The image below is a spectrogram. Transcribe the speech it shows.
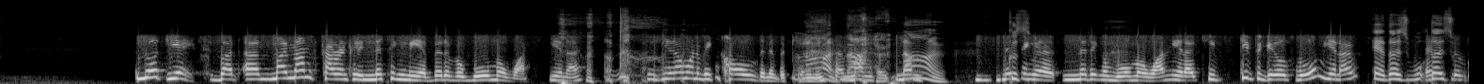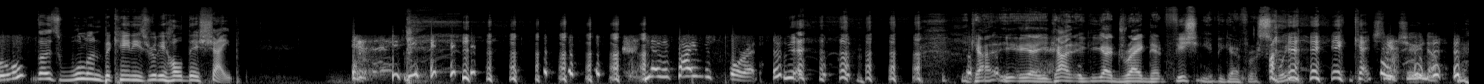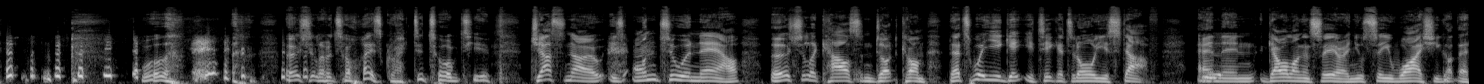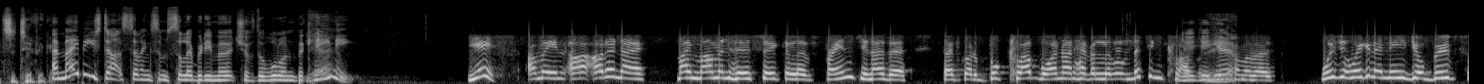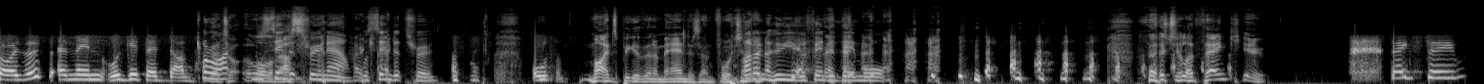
Not yet, but um, my mum's currently knitting me a bit of a warmer one. You know, 'Cause you don't want to be cold in a bikini. No, so no, mum's, mum's No. knitting a knitting a warmer one. You know, keep keep the girls warm. You know, Yeah, those That's those the rule. those woolen bikinis really hold their shape. yeah, they're famous for it. You can't. you- Yeah, you can't. You can go dragnet fishing if you go for a swim. Catch some tuna. Well, Urzila, it's always great to talk to you. Just No is on tour now. UrzilaCarlson.com. That's where you get your tickets and all your stuff. And then go along and see her, and you'll see why she got that certificate. and maybe you start selling some celebrity merch of the woolen bikini. Yes, I mean, I, I don't know. My mum and her circle of friends, you know, the they've got a book club. Why not have a little knitting club? Yeah, yeah, yeah. Some of those. We're, we're going to need your boob sizes, and then we'll get that done. All right, all we'll send us. it through now. We'll send it through. Awesome. Mine's bigger than Amanda's, unfortunately. I don't know who you've offended there more. Urzila, thank you. Thanks, team.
